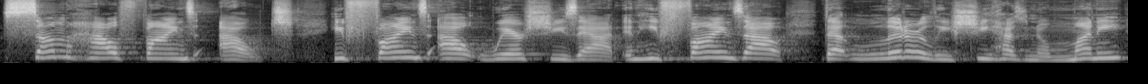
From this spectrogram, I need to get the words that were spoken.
somehow finds out. He finds out where she's at, and he finds out that literally she has no money,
